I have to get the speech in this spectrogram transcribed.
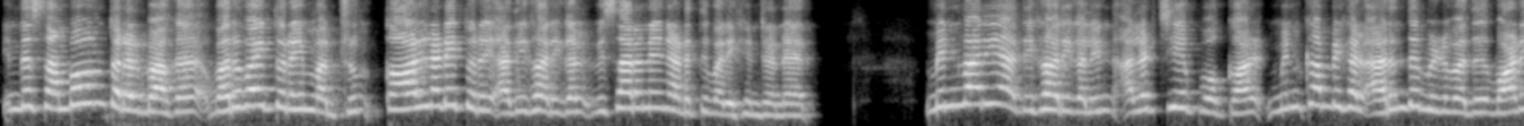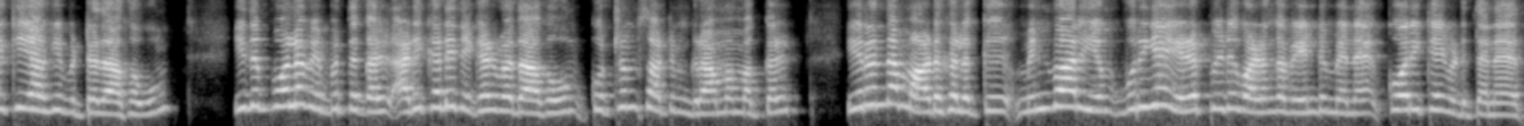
இந்த சம்பவம் தொடர்பாக வருவாய்த்துறை மற்றும் கால்நடைத்துறை அதிகாரிகள் விசாரணை நடத்தி வருகின்றனர். மின்வாரிய அதிகாரிகளின் அலட்சிய போக்கால் மின்கம்பிகள் அருந்து விழுவது வாடிக்கையாகி விட்டதாகவும் இது போல விபத்துகள் அடிக்கடி நிகழ்வதாகவும் குற்றம் சாட்டும் கிராம மக்கள் இறந்த மாடுகளுக்கு மின்வாரியம் உரிய இழப்பீடு வழங்க வேண்டும் என கோரிக்கை விடுத்தனர்.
